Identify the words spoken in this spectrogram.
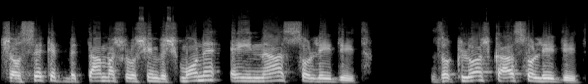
שעוסקת בתמ"א 38 אינה סולידית. זאת לא השקעה סולידית.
